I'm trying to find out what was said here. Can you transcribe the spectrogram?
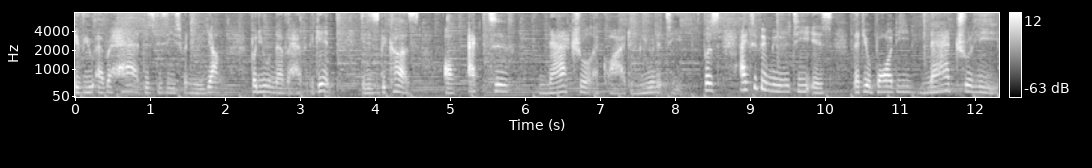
if you ever had this disease when you were young, but you will never have it again. It is because of active natural acquired immunity. Because active immunity is that your body naturally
